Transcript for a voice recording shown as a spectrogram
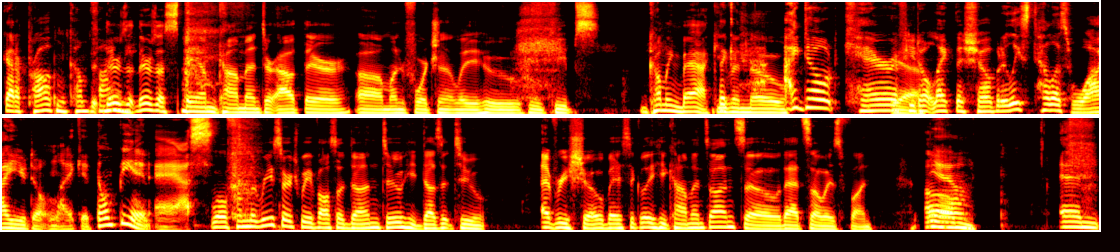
got a problem, come find There's a, there's a spam commenter out there, um, unfortunately, who who keeps coming back, Like, even though I don't care if Yeah. you don't like the show, but at least tell us why you don't like it. Don't be an ass. Well, from the research we've also done too, he does it to every show basically he comments on, so that's always fun. Yeah. Um, and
